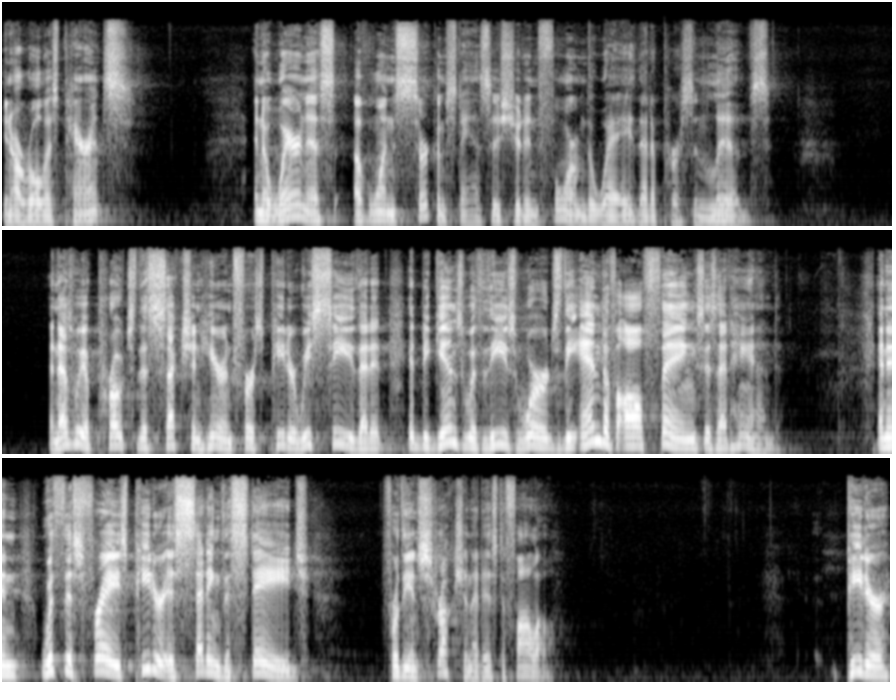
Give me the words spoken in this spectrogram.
in our role as parents. An awareness of one's circumstances should inform the way that a person lives. And as we approach this section here in 1 Peter, we see that it, it begins with these words the end of all things is at hand. And in, with this phrase, Peter is setting the stage for the instruction that is to follow. Peter,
